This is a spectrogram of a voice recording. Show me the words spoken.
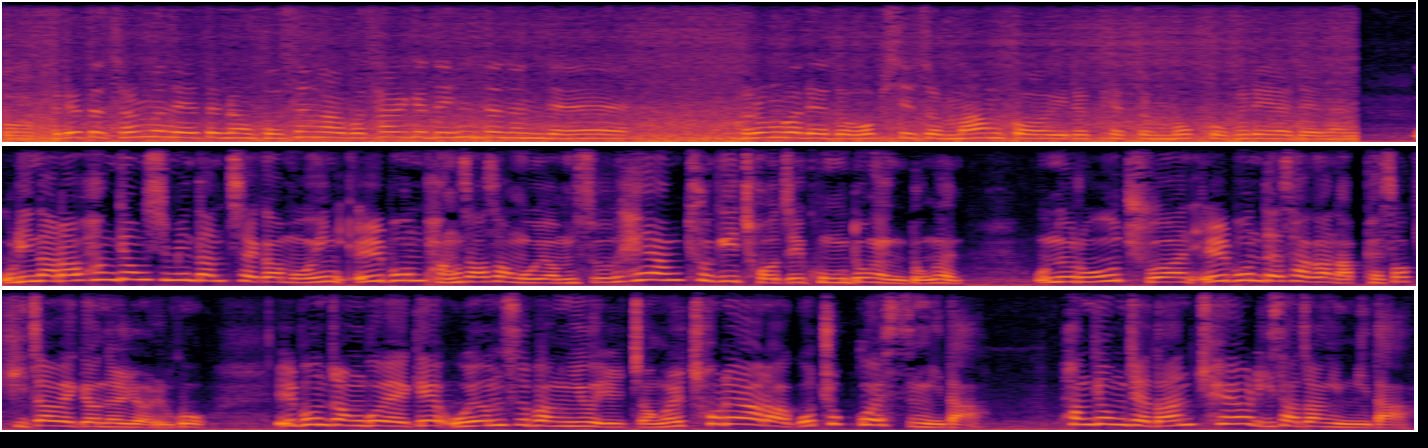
어, 그래도 젊은 애들은 고생하고 살기도 힘드는데 그런 거라도 없이 좀 마음껏 이렇게 좀 먹고 그래야 되는. 우리나라 환경시민단체가 모인 일본 방사성 오염수 해양 투기 저지 공동행동은 오늘 오후 주한 일본 대사관 앞에서 기자회견을 열고 일본 정부에게 오염수 방류 일정을 철회하라고 촉구했습니다. 환경재단 최열 이사장입니다.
